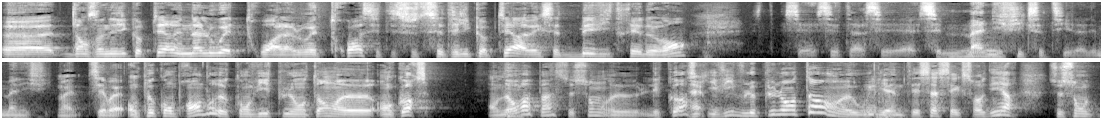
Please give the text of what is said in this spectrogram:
Euh, dans un hélicoptère, une Alouette 3. L'Alouette 3, c'était cet hélicoptère avec cette baie vitrée devant. C'est magnifique cette île, elle est magnifique. Ouais, c'est vrai. On peut comprendre qu'on vive plus longtemps euh, en Corse. En Europe, hein, ce sont euh, les Corses qui vivent le plus longtemps, euh, William. Et ça, c'est extraordinaire. Ce sont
